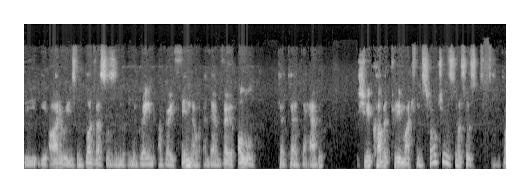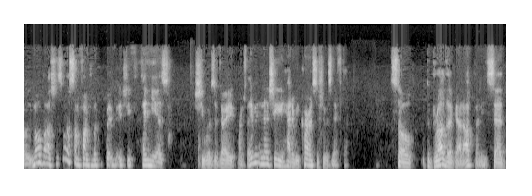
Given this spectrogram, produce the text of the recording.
the, the arteries, the blood vessels in the, in the brain are very thin and they're very old to, to, to, have it. She recovered pretty much from the stroke. She was, was totally mobile. She saw some function, but she, 10 years, she was a very functional baby. And then she had a recurrence and she was nifta. So the brother got up and he said,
